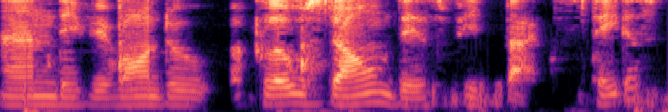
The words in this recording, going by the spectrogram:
And if you want to uh, close down this feedback status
